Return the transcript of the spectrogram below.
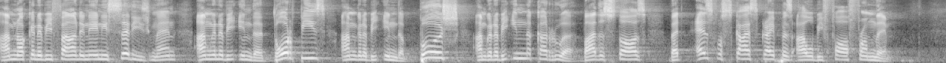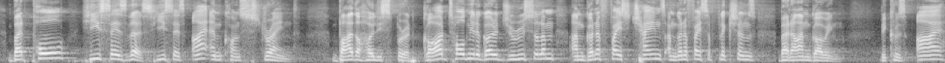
I'm not going to be found in any cities, man. I'm going to be in the dorpies. I'm going to be in the bush. I'm going to be in the Karoo by the stars. But as for skyscrapers, I will be far from them. But Paul, he says this He says, I am constrained by the Holy Spirit. God told me to go to Jerusalem. I'm going to face chains, I'm going to face afflictions, but I'm going because I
